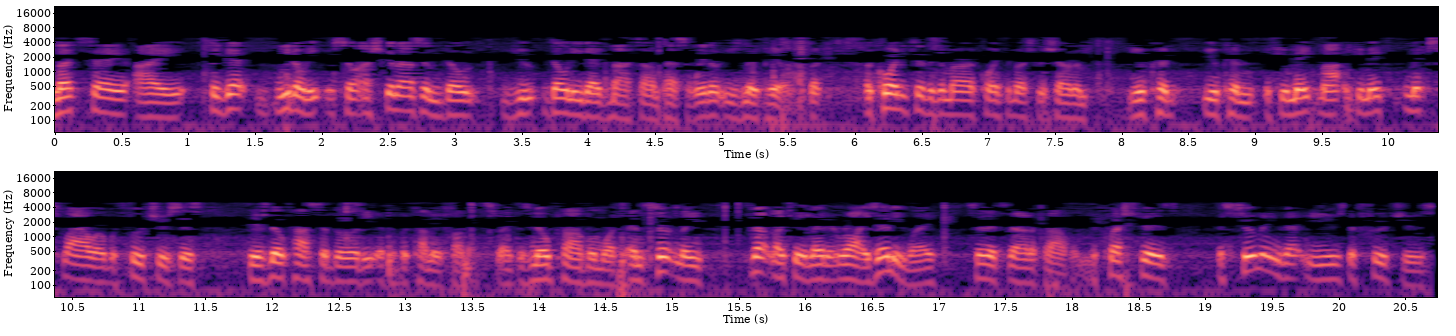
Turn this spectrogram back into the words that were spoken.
Let's say I forget we don't eat so Ashkenazim don't you don't eat egg matzah on Pesach. We don't use no. But according to the Gemara, according to Moshe Rishonim, you could you can if you make if you make mixed flour with fruit juices, there's no possibility of it becoming chametz. Right? There's no problem what and certainly it's not like they let it rise anyway, so that's not a problem. The question is assuming that you use the fruit juice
